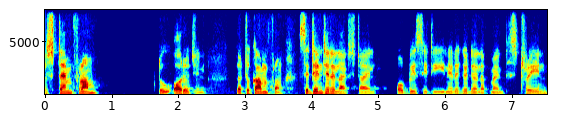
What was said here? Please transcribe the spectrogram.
Stem from, to origin, to come from. Sedentary lifestyle, obesity, inadequate development, strain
